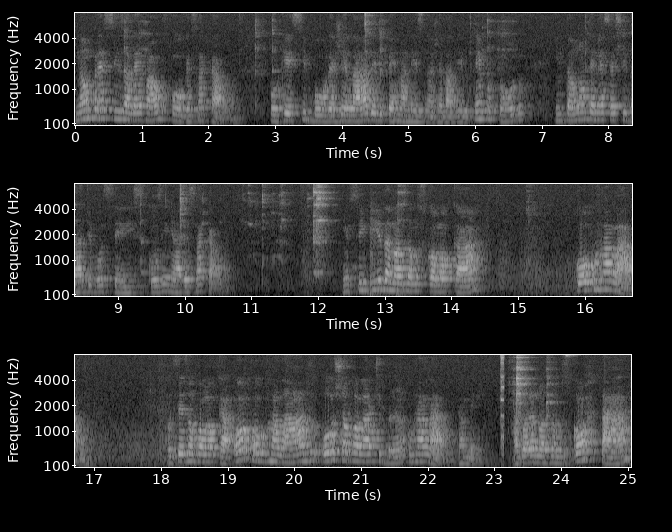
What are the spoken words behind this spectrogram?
Não precisa levar ao fogo essa calda, porque esse bolo é gelado, ele permanece na geladeira o tempo todo, então não tem necessidade de vocês cozinhar essa calda. Em seguida nós vamos colocar coco ralado. Vocês vão colocar ou coco ralado ou chocolate branco ralado também. Agora nós vamos cortar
